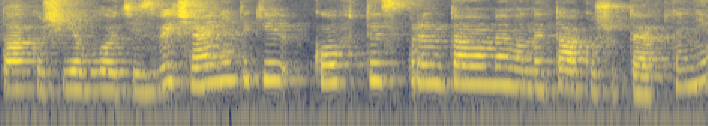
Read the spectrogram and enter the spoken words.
Також є в лоті звичайні такі кофти з принтами, вони також утеплені.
